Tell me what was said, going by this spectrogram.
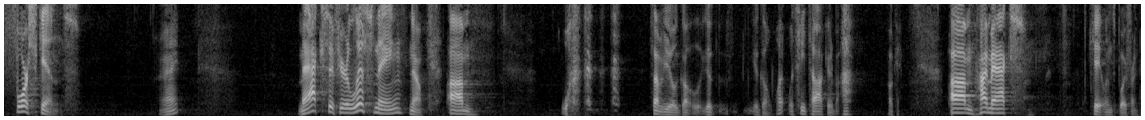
foreskins. All right? Max, if you're listening, no. Um, some of you will go, you go, what, what's he talking about? Okay. Um, hi, Max. It's Caitlin's boyfriend.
